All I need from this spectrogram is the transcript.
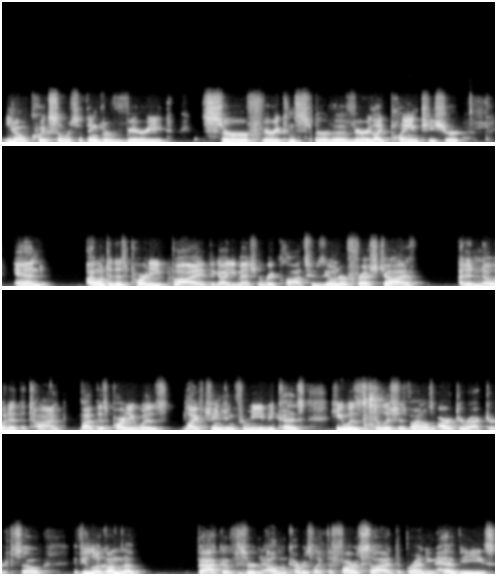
know, Quiksilver. So things were very surf, very conservative, very like plain t-shirt. And I went to this party by the guy you mentioned, Rick Klotz, who's the owner of Fresh Jive. I didn't know it at the time, but this party was life changing for me because he was Delicious Vinyl's art director. So if you look on the back of certain album covers like The Pharcyde, the brand new heavies,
